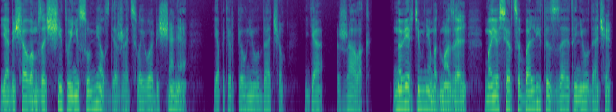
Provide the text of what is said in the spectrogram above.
Я обещал вам защиту и не сумел сдержать своего обещания. Я потерпел неудачу. Я жалок. Но верьте мне, мадемуазель, мое сердце болит из-за этой неудачи.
